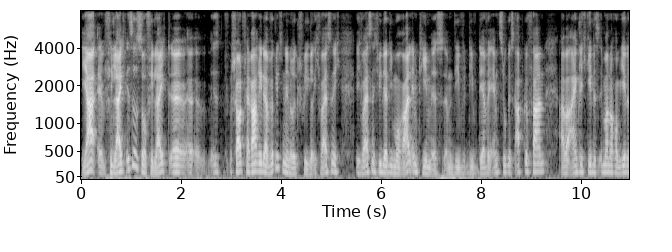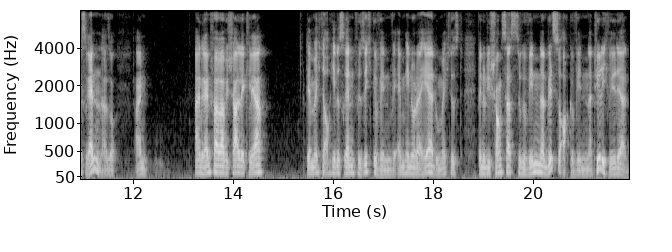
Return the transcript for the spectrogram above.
Ja, äh, vielleicht ist es so. Vielleicht äh, äh schaut Ferrari da wirklich in den Rückspiegel. Ich weiß nicht, ich weiß nicht, wie da die Moral im Team ist. Ähm, die, die, der WM-Zug ist abgefahren, aber eigentlich geht es immer noch um jedes Rennen. Also ein, ein Rennfahrer wie Charles Leclerc, der möchte auch jedes Rennen für sich gewinnen, WM hin oder her. Du möchtest, wenn du die Chance hast zu gewinnen, dann willst du auch gewinnen. Natürlich will der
